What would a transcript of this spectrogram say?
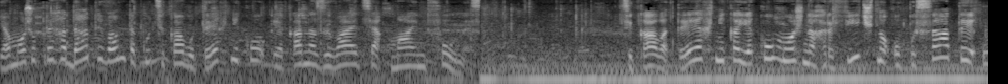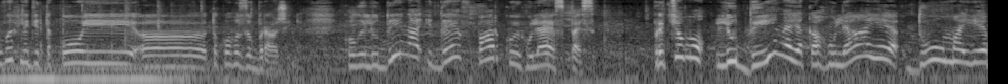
Я можу пригадати вам таку цікаву техніку, яка називається mindfulness. Цікава техніка, яку можна графічно описати у вигляді такої, е, такого зображення, коли людина йде в парку і гуляє з песиком. При цьому людина, яка гуляє, думає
